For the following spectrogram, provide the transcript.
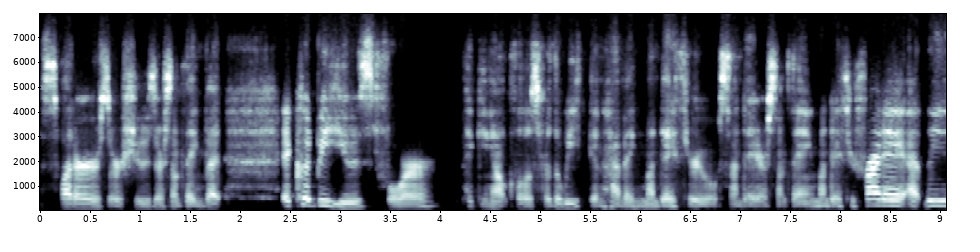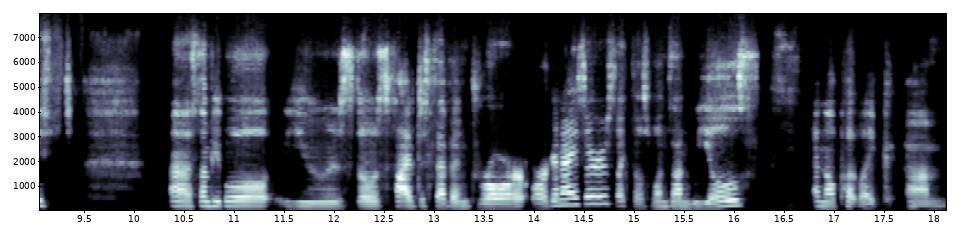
sweaters or shoes or something, but it could be used for picking out clothes for the week and having Monday through Sunday or something, Monday through Friday at least. Uh, some people use those five to seven drawer organizers, like those ones on wheels, and they'll put like um,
